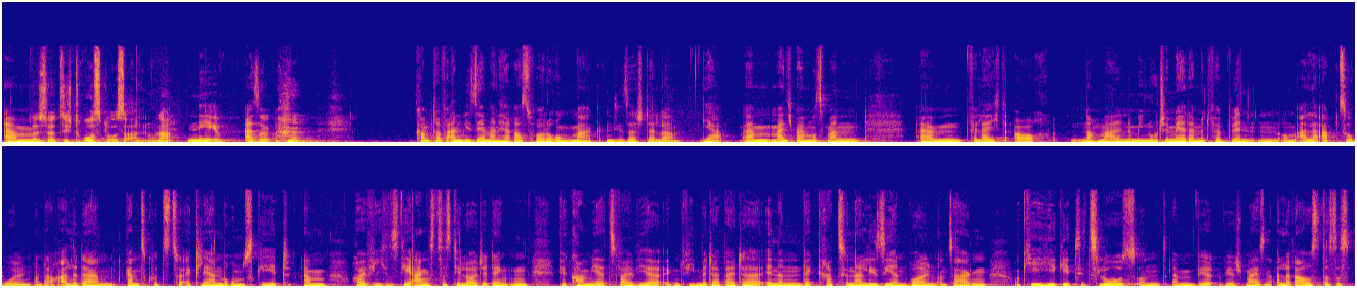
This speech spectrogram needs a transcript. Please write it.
Ähm, das hört sich trostlos an, oder? Nee, also kommt drauf an, wie sehr man Herausforderungen mag an dieser Stelle. Ja, ähm, manchmal muss man ähm, vielleicht auch nochmal eine Minute mehr damit verwenden, um alle abzuholen und auch alle dann ganz kurz zu erklären, worum es geht. Ähm, häufig ist die Angst, dass die Leute denken, wir kommen jetzt, weil wir irgendwie MitarbeiterInnen wegrationalisieren wollen und sagen, okay, hier geht's jetzt los und ähm, wir, wir schmeißen alle raus. Das ist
